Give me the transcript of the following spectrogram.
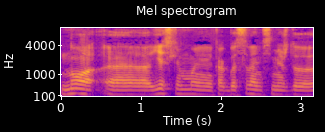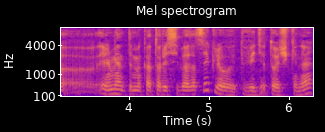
Но э, если мы как бы ссылаемся между э, элементами, которые себя зацикливают в виде точки, да,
